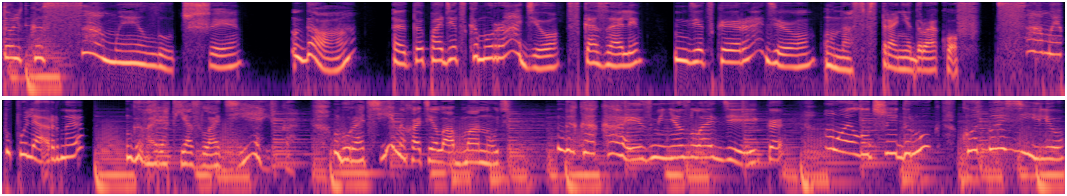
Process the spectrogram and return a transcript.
только самые лучшие. Да, это по детскому радио сказали. Детское радио у нас в стране дураков Самое популярное. Говорят, я злодейка. Буратино хотела обмануть Да какая из меня злодейка? Мой лучший друг – кот Базилио.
